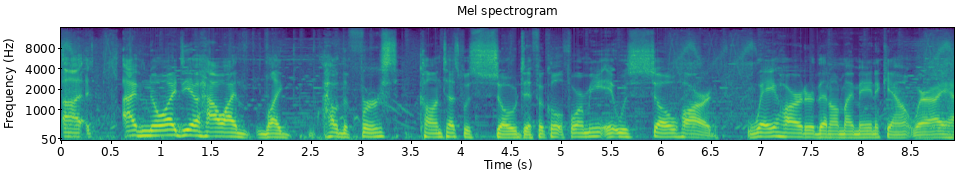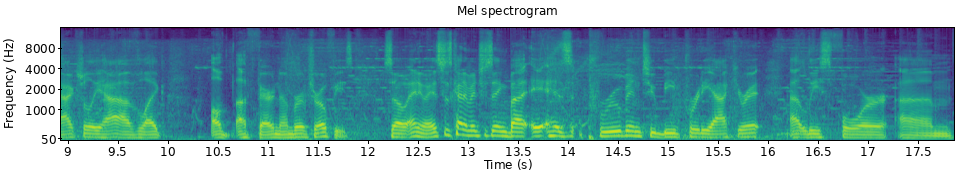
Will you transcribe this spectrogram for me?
Uh, I have no idea how I like how the first contest was so difficult for me. It was so hard, way harder than on my main account where I actually have like a, a fair number of trophies. So anyway, it's just kind of interesting, but it has proven to be pretty accurate, at least for um,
